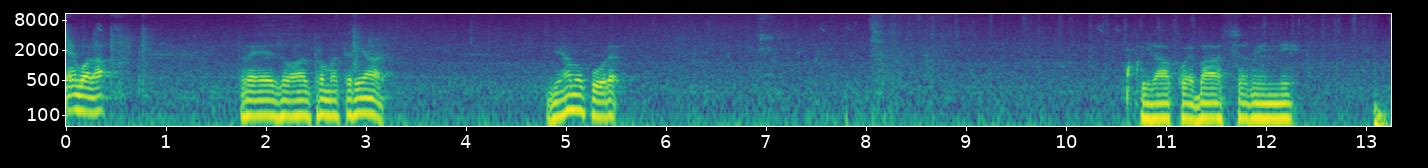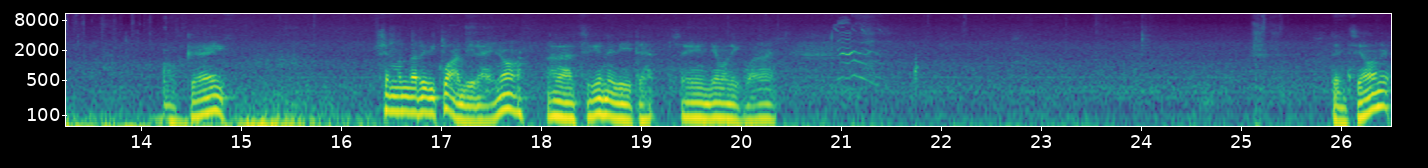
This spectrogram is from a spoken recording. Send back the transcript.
e voilà. Preso altro materiale. Andiamo pure. Qui l'acqua è bassa quindi. Ok. Possiamo andare di qua direi no? Ragazzi che ne dite? Se andiamo di qua dai. Attenzione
